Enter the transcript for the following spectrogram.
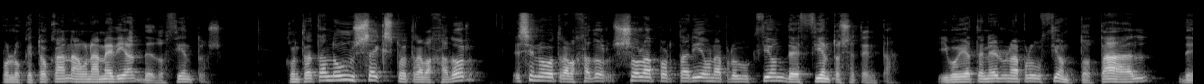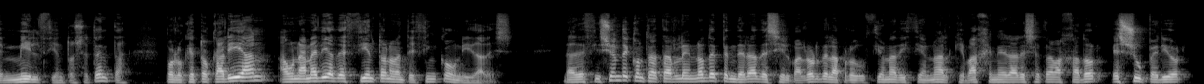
por lo que tocan a una media de 200. Contratando un sexto trabajador, ese nuevo trabajador solo aportaría una producción de 170 y voy a tener una producción total de 1170, por lo que tocarían a una media de 195 unidades. La decisión de contratarle no dependerá de si el valor de la producción adicional que va a generar ese trabajador es superior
